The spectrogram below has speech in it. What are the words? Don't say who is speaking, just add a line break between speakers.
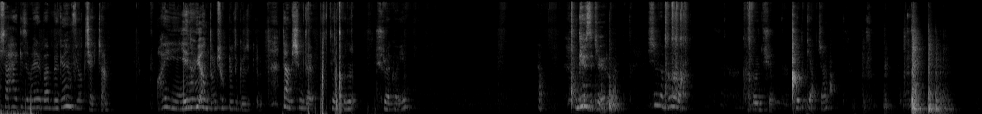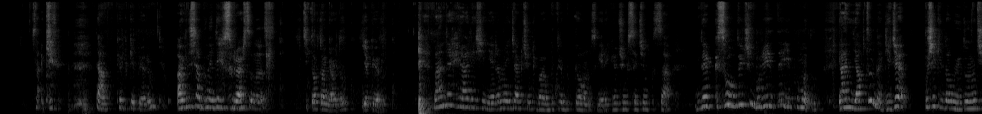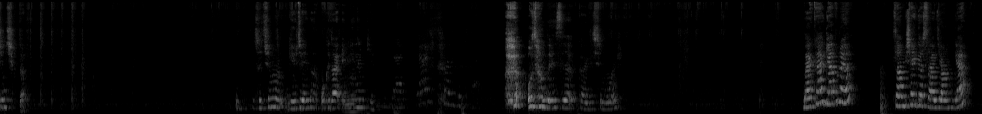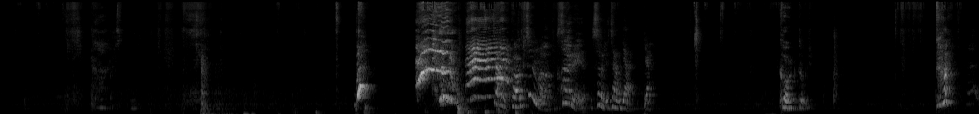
Arkadaşlar herkese merhaba. Bugün vlog çekeceğim. Ay yeni uyandım. Çok kötü gözüküyorum. Tamam şimdi telefonu şuraya koyayım. Tamam. Gözüküyorum. Şimdi bunu kafayı düşüyor. Köpük yapacağım. Sakin. tamam köpük yapıyorum. Arkadaşlar bu ne diye sorarsanız TikTok'tan gördüm. Yapıyorum. Ben de herhalde işe yaramayacak çünkü böyle bukle bukle olması gerekiyor. Çünkü saçım kısa. Bir de kısa olduğu için burayı da yapamadım. Yani yaptım da gece bu şekilde uyuduğum için çıktı. Saçımın gireceğinden o kadar eminim ki. Odamda ise kardeşim var. Berkay gel buraya. Sana bir şey göstereceğim. Gel. tamam korktun mu? Söyle. Söyle tamam gel. Gel. Korktum.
